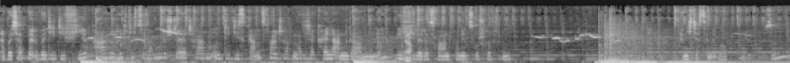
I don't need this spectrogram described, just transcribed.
Aber ich habe ja über die, die vier Paare richtig zusammengestellt haben und die, die es ganz falsch hatten, hatte ich ja keine Angaben, ne? Wie Ja. viele das waren von den Zuschriften. Kann ich das denn überhaupt lösen?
